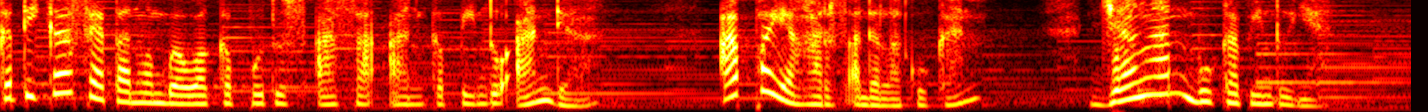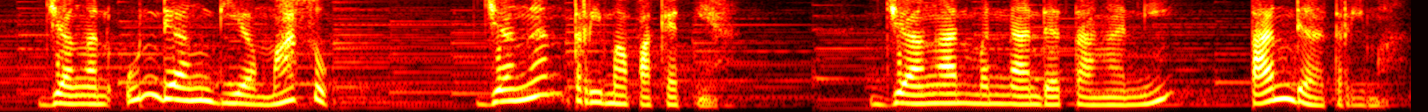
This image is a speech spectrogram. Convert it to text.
Ketika setan membawa keputusasaan ke pintu Anda, apa yang harus Anda lakukan? Jangan buka pintunya. Jangan undang dia masuk. Jangan terima paketnya. Jangan menandatangani tanda terima.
